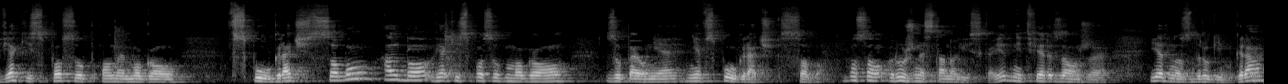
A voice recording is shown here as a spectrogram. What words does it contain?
w jaki sposób one mogą współgrać z sobą, albo w jaki sposób mogą zupełnie nie współgrać z sobą, bo są różne stanowiska. Jedni twierdzą, że jedno z drugim gra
